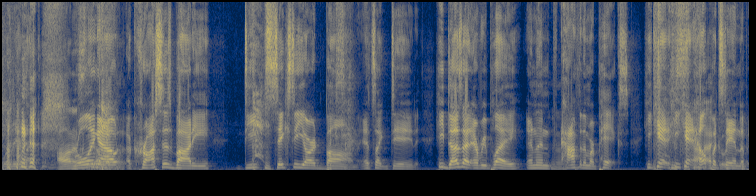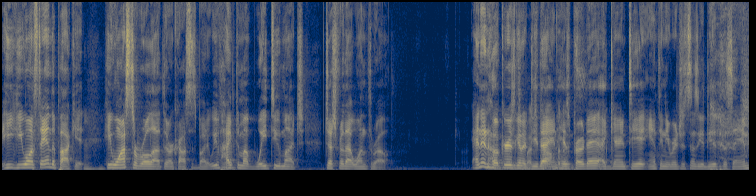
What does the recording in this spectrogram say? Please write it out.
where they like Honestly, rolling out across his body, deep sixty yard bomb. It's like, dude, he does that every play, and then half of them are picks. He can't. He can't help but stay in the. He, he won't stay in the pocket. Mhm. He wants to roll out there across his body. We've hyped him up way too much just for that one throw. And then Hooker is going to do that in his pro day. I guarantee it. Anthony Richardson's going to do it the same.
